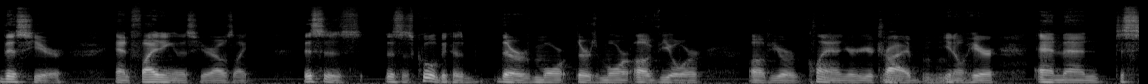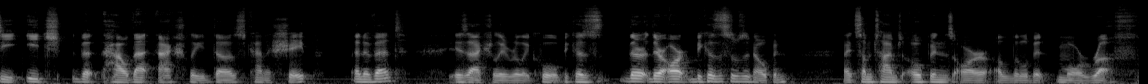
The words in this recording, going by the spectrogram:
this year and fighting this year, I was like, this is this is cool because there's more there's more of your of your clan, your your tribe, you know, here, and then to see each that how that actually does kind of shape an event is actually really cool because there there are because this was an open right? Sometimes opens are a little bit more rough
